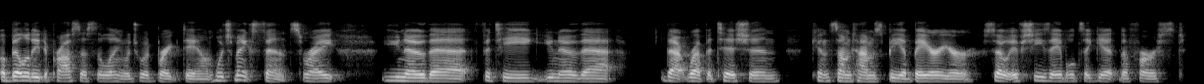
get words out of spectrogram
ability to process the language would break down, which makes sense, right? You know that fatigue, you know that that repetition can sometimes be a barrier. So if she's able to get the first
